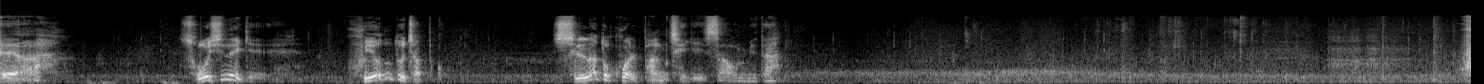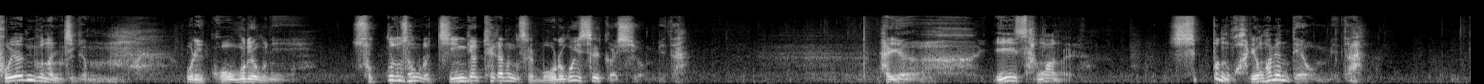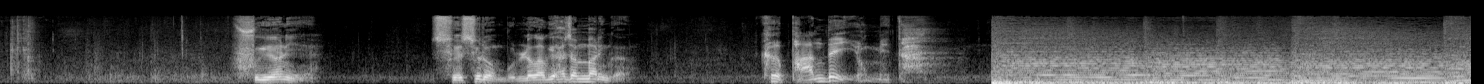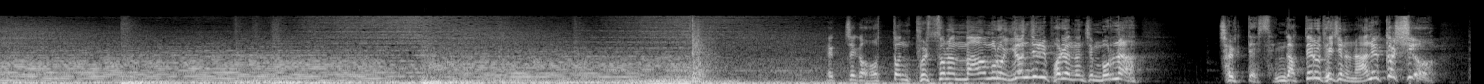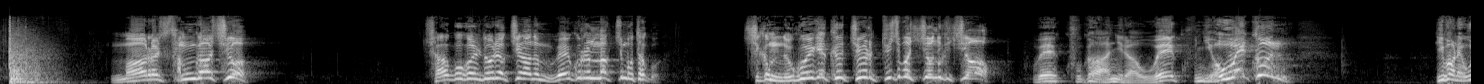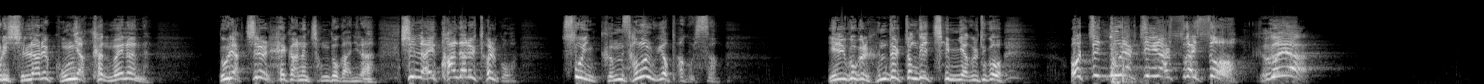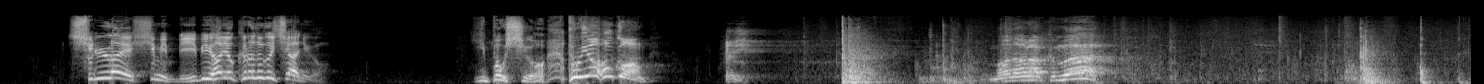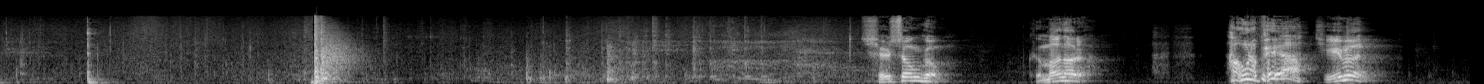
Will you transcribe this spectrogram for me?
폐하, 소신에게 후연도 잡고 신라도 구할 방책이 있사옵니다. 후연군은 지금 우리 고구려군이 숙군성으로 진격해가는 것을 모르고 있을 것이옵니다. 하여 이 상황을 10분 활용하면 되옵니다. 후연이 스스로 물러가게 하잔 말인가? 그 반대이옵니다. 백제가 어떤 불손한 마음으로 이런 일을 벌였는지 모르나 절대 생각대로 되지는 않을 것이오. 말을 삼가하시오! 자국을 노력질하는 왜구를 막지 못하고 지금 누구에게 그 죄를 뒤집어 씌우는 것이오! 왜구가 아니라 왜군이오 왜군! 이번에 우리 신라를 공략한 왜는 노략질을 해가는 정도가 아니라 신라의 관할을 털고 수도인 금성을 위협하고 있어. 일국을 흔들 정도의 침략을 두고 어찌 노략질을 할 수가 있어! 그거야! 신라의 힘이 미비하여 그러는 것이 아니오. 이보시오, 부여 홍공! 그만하라 그만! 실성금 그만하라. 하오나 폐야! 짐은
